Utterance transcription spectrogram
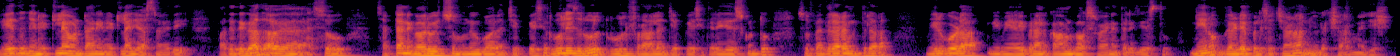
లేదు నేను ఇట్లే ఉంటాను నేను ఇట్లా చేస్తాను అనేది పద్ధతి కాదు. సో, చట్టాన్ని గౌరవిస్తూ ముందుకు పోవాలని చెప్పేసి rule is rule, rule for all అని చెప్పేసి తెలియజేసుకుంటూ, సో, పెద్దలారా, మిత్రులారా మీరు కూడా మీ మీ అభిప్రాయాలు కామెంట్ బాక్స్ రాయని తెలియజేస్తూ, నేను గరిడేపల్లి సత్యనారాయణ న్యూ లక్ష్య ఆర్గనైజేషన్.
